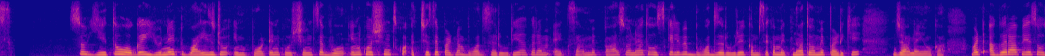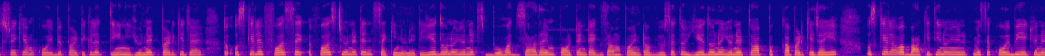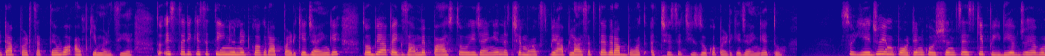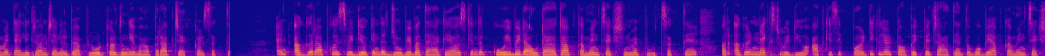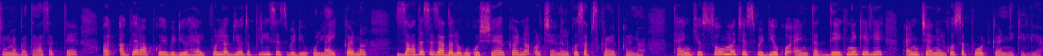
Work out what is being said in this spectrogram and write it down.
सो so, ये तो हो गई यूनिट वाइज जो इम्पोर्टेंट क्वेश्चन है वो इन क्वेश्चन को अच्छे से पढ़ना बहुत ज़रूरी है। अगर हम एग्ज़ाम में पास होना है तो उसके लिए भी बहुत ज़रूरी है। कम से कम इतना तो हमें पढ़ के जाना ही होगा। बट अगर आप ये सोच रहे हैं कि हम कोई भी पर्टिकुलर तीन यूनिट पढ़ के जाएँ तो उसके लिए first first unit and second unit ये दोनों यूनिट्स बहुत ज़्यादा इंपॉर्टेंट है एग्ज़ाम पॉइंट ऑफ़ व्यू से। तो ये दोनों यूनिट तो आप पक्का पढ़ के जाइए। उसके अलावा बाकी तीनों यूनिट में से कोई भी एक यूनिट आप पढ़ सकते हैं वो आपकी मर्ज़ी है। तो इस तरीके से तीन यूनिट को अगर आप पढ़ के जाएँगे तो भी आप एग्ज़ाम में पास तो हो ही जाएँगे अच्छे मार्क्स भी आप ला सकते हैं अगर आप बहुत अच्छे से चीज़ों को पढ़ के जाएँगे तो। सो so, ये जो इंपॉर्टेंट क्वेश्चन है इसके पीडीएफ जो है वो मैं टेलीग्राम चैनल पे अपलोड कर दूँगी वहाँ पर आप चेक कर सकते हैं। एंड अगर आपको इस वीडियो के अंदर जो भी बताया गया है, उसके अंदर कोई भी डाउट आया तो आप कमेंट सेक्शन में पूछ सकते हैं। और अगर नेक्स्ट वीडियो आप किसी पर्टिकुलर टॉपिक पे चाहते हैं तो वो भी आप कमेंट सेक्शन में बता सकते हैं। और अगर आपको ये वीडियो हेल्पफुल लगी हो तो प्लीज़ इस वीडियो को लाइक करना, ज़्यादा से ज़्यादा लोगों को शेयर करना और चैनल को सब्सक्राइब करना। थैंक यू सो मच इस वीडियो को एंड तक देखने के लिए एंड चैनल को सपोर्ट करने के लिए।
